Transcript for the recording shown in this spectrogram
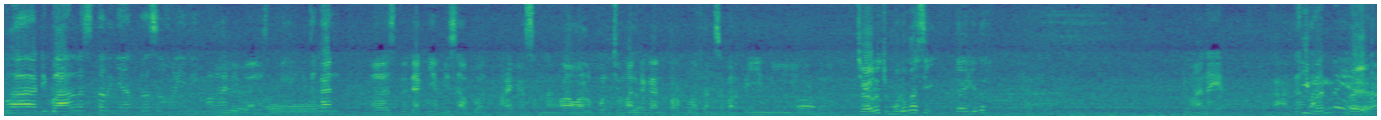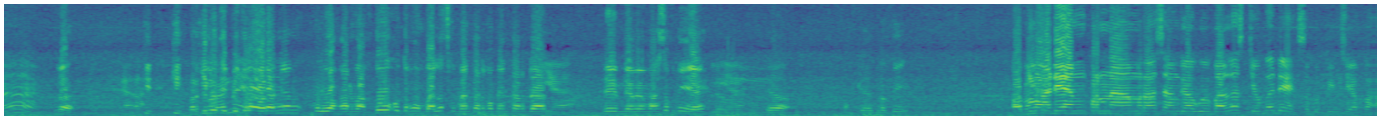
wah dibalas ternyata sama ini wah Iya. dibalas Oh. itu kan eh, setidaknya bisa buat mereka senang lah walaupun cuma Iya. dengan perbuatan seperti ini Ah. gitu. Cewek lu cemburu gak sih kayak gitu? gimana ya kagak Gimana Oh, ya? iya. Enggak. Enggak lah. Ki- ki- Berarti lu gimana tipikal ya? orang yang meluangkan waktu untuk membalas komentar-komentar dan Iya. DM-DM yang masuk nih ya. Iya. Ya. Oke, berarti kalau ada yang pernah merasa nggak gue balas coba deh sebutin siapa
